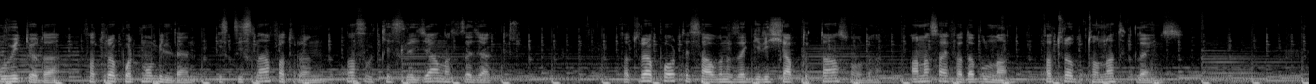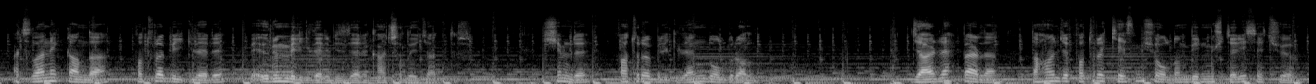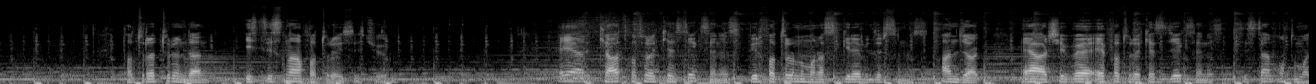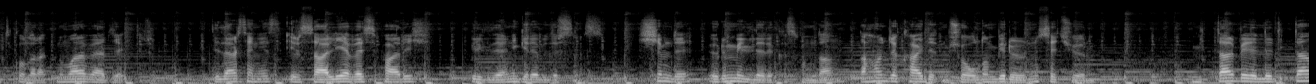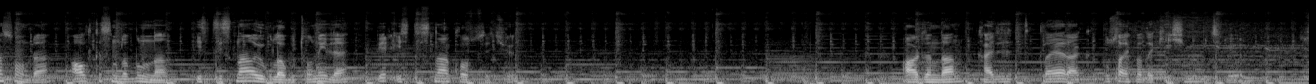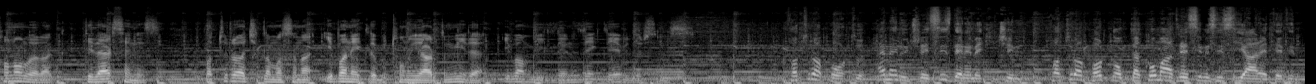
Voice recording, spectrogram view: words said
Bu videoda Fatura Port Mobil'den istisna faturanın nasıl kesileceği anlatılacaktır. Fatura Port hesabınıza giriş yaptıktan sonra ana sayfada bulunan fatura butonuna tıklayınız. Açılan ekranda fatura bilgileri ve ürün bilgileri bizleri karşılayacaktır. Şimdi fatura bilgilerini dolduralım. Cari rehberden daha önce fatura kesmiş olduğum bir müşteriyi seçiyorum. Fatura türünden istisna faturayı seçiyorum. Eğer kağıt fatura kesecekseniz bir fatura numarası girebilirsiniz. Ancak e-arşiv ve e-fatura kesecekseniz sistem otomatik olarak numara verecektir. Dilerseniz irsaliye ve sipariş bilgilerini girebilirsiniz. Şimdi ürün bilgileri kısmından daha önce kaydetmiş olduğum bir ürünü seçiyorum. Miktar belirledikten sonra alt kısımda bulunan istisna uygula butonu ile bir istisna kod seçiyorum. Ardından kaydete tıklayarak bu sayfadaki işimi bitiriyorum. Son olarak dilerseniz fatura açıklamasına IBAN ekle butonu yardımıyla IBAN bilgilerinizi ekleyebilirsiniz. Fatura Port'u hemen ücretsiz denemek için faturaport.com adresimizi ziyaret edin.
